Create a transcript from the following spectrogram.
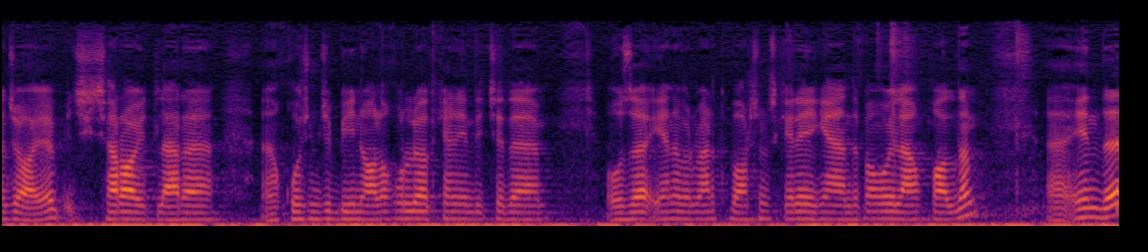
ajoyib ichki sharoitlari e, qo'shimcha binolar qurilayotgan edi ichida. O'zi yana bir marta borishimiz kerak ekan deb ham o'ylanib qoldim. E, endi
